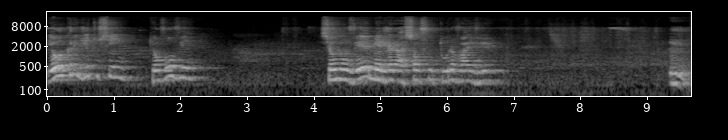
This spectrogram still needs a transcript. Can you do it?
Eu acredito sim que eu vou ver. Se eu não ver, minha geração futura vai ver. Hum.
